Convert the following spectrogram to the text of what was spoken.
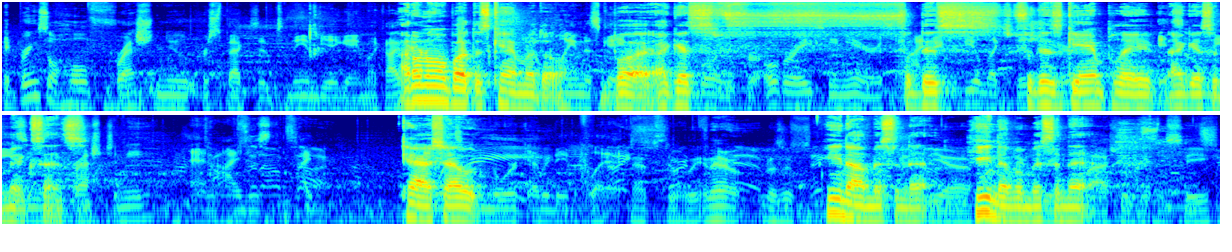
it brings a whole fresh new perspective to the NBA game. Like i don't know about this camera though this game but i guess for over 18 years, for and I this for this year, gameplay i guess it makes sense fresh to me, and I just I cash out come to work every day to play it. Absolutely. And there was a He not missing that. the, uh, He never green missing that. flashes you can see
